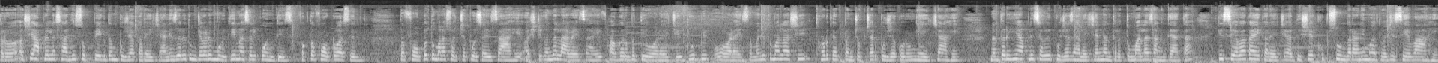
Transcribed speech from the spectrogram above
तर अशी आपल्याला साधी सोपी एकदम पूजा करायची. आणि जरी तुमच्याकडे मूर्ती नसेल कोणतीच फक्त फोटो असेल तर फोटो तुम्हाला स्वच्छ पुसायचा आहे अष्टगंध लावायचा आहे अगरबत्ती ओवाळायची धूप बीप ओवाळायचं म्हणजे तुम्हाला अशी थोडक्यात पंचोपचार पूजा करून घ्यायची आहे. नंतर ही आपली सगळी पूजा झाल्याच्यानंतर तुम्हाला सांगते आता की सेवा काय करायची? अतिशय खूप सुंदर आणि महत्त्वाची सेवा आहे.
